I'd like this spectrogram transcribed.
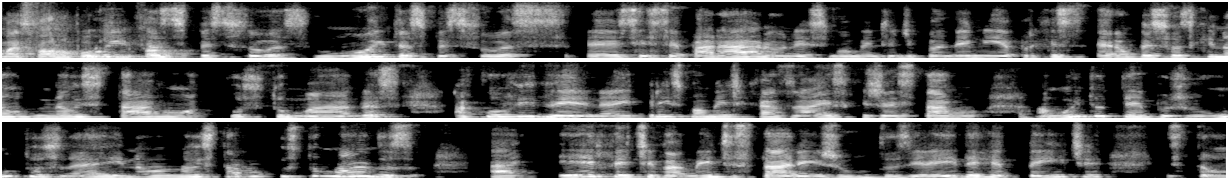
mas fala um pouquinho. Muitas fala. pessoas, muitas pessoas é, se separaram nesse momento de pandemia porque eram pessoas que não não estavam acostumadas a conviver, né? E principalmente casais que já estavam há muito tempo juntos, né? E não, não estavam acostumados a efetivamente estarem juntos. E aí, de repente, estão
